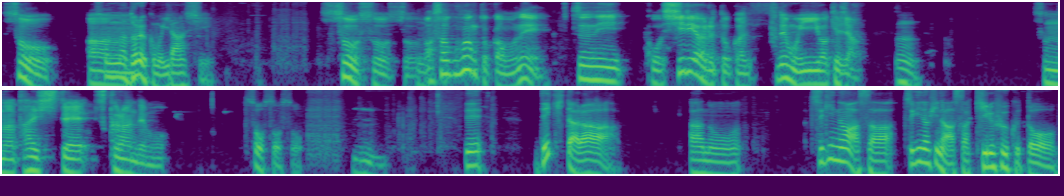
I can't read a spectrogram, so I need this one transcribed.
そう。あのそんな努力もいらんし。そうそうそう。うん朝ごはんとかもね、普通にこうシリアルとかでもいいわけじゃん。うん。そんな大して作らんでも。そうそうそう。うん。で、できたら、あの、次の朝、次の日の朝、着る服と、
